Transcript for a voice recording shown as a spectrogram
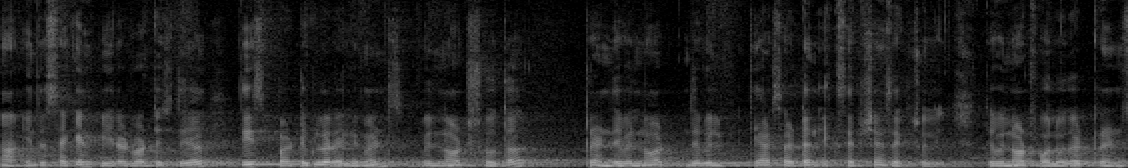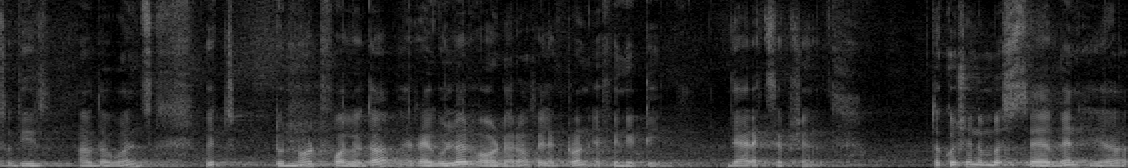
uh, in the second period what is there? These particular elements will not show the trend. They will not they will there are certain exceptions actually. They will not follow the trend. So these are the ones which do not follow the regular order of electron affinity they are exceptions. The question number 7 here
